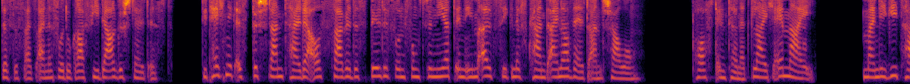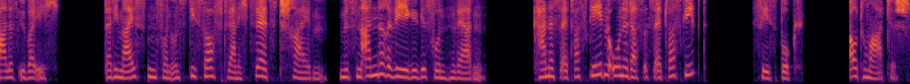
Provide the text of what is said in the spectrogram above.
dass es als eine Fotografie dargestellt ist. Die Technik ist Bestandteil der Aussage des Bildes und funktioniert in ihm als Signifikant einer Weltanschauung. Post-Internet gleich MI. Mein digitales Über-Ich. Da die meisten von uns die Software nicht selbst schreiben, müssen andere Wege gefunden werden, kann es etwas geben, ohne dass es etwas gibt? Facebook. Automatisch,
